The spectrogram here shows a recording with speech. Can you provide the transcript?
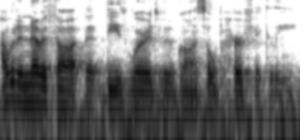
I would have never thought that these words would have gone so perfectly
